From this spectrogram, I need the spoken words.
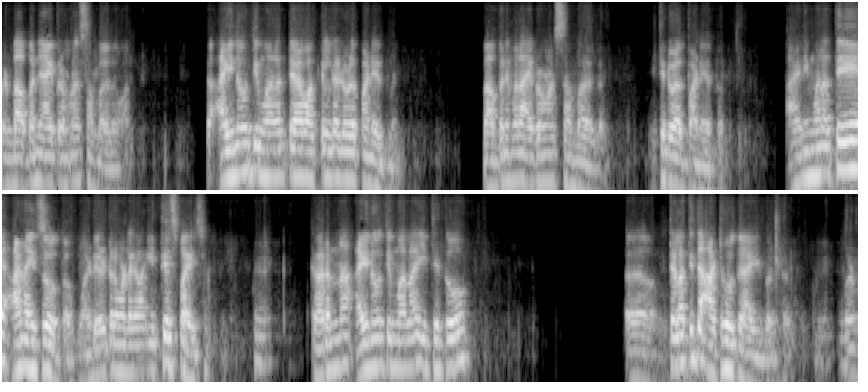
पण बाबाने आईप्रमाणे सांभाळलं मला. तर आई नव्हती मला त्या वाक्याला त्या डोळ्यात पाणी येत नाही. बाबाने मला आईप्रमाणे सांभाळलं. इथे डोळ्यात पाणी येतं. आणि मला ते आणायचं होतं. मग डिरेक्टर म्हटलं का इथेच पाहिजे. कारण ना आई नव्हती मला इथे तो त्याला तिथे आठवतंय आईबद्दल. पण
